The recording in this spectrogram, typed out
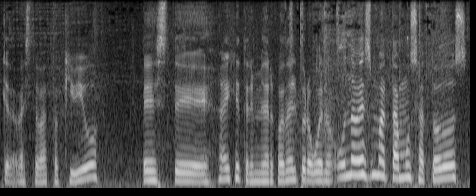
quedaba este vato aquí vivo. Este, hay que terminar con él, pero bueno, una vez matamos a todos,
